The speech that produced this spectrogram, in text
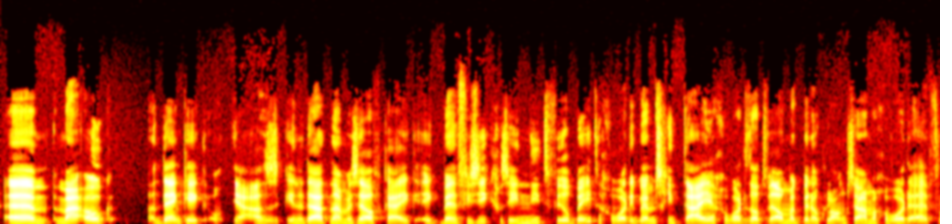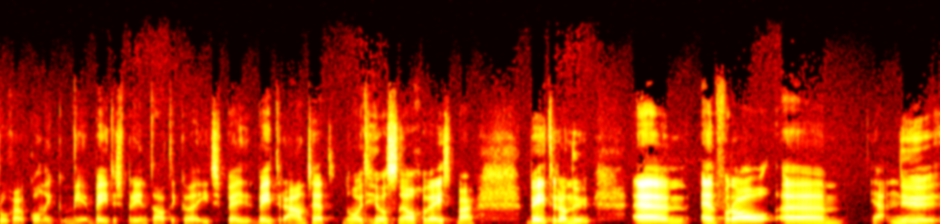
Ehm, maar ook denk ik, ja, als ik inderdaad naar mezelf kijk, ik ben fysiek gezien niet veel beter geworden. Ik ben misschien taaier geworden, dat wel, maar ik ben ook langzamer geworden. Eh, Vroeger kon ik meer, beter sprinten, had ik wel iets be- betere aanzet. Nooit heel snel geweest, maar beter dan nu. Ehm, en vooral, ehm, ja, nu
